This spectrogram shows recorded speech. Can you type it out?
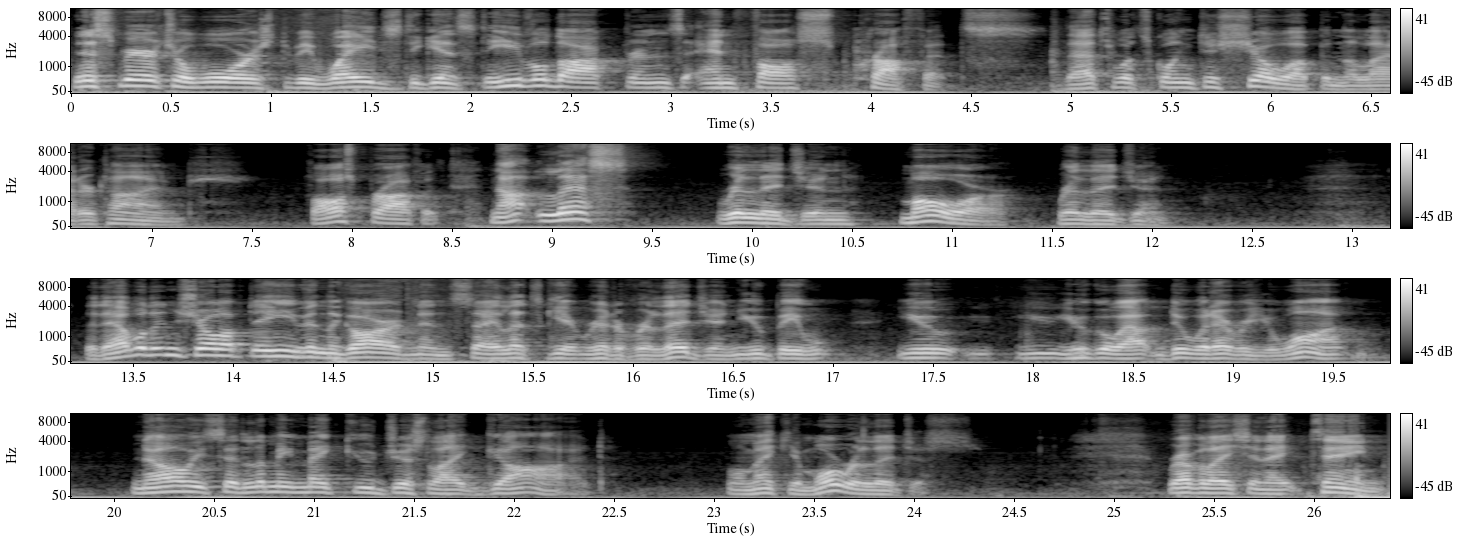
This spiritual war is to be waged against evil doctrines and false prophets. That's what's going to show up in the latter times. False prophets. Not less religion, more religion. The devil didn't show up to Eve in the garden and say, let's get rid of religion. You, be, you, you, you go out and do whatever you want. No, he said, let me make you just like God. We'll make you more religious. Revelation 18.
